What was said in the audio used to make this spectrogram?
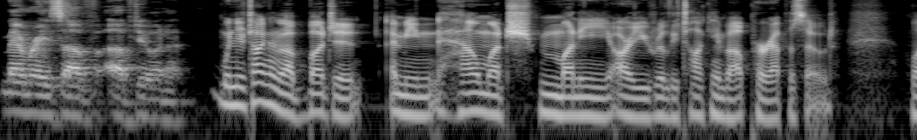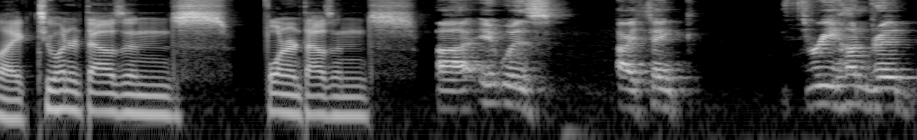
memories of of doing it. When you're talking about budget, I mean, how much money are you really talking about per episode? Like 200,000, 400,000? Uh, it was, I think, 300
